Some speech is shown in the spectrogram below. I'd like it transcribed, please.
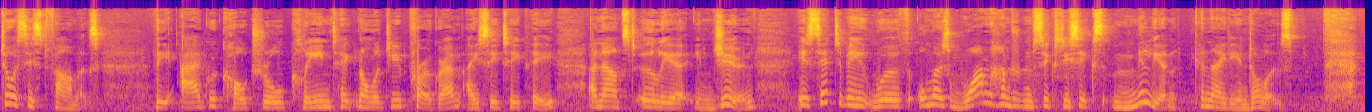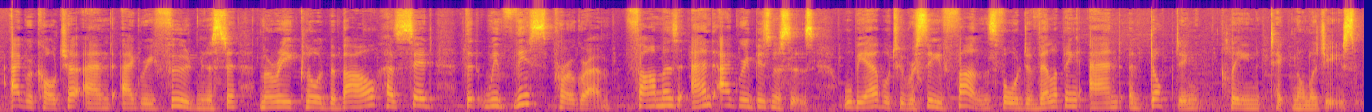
to assist farmers. The Agricultural Clean Technology Program, ACTP, announced earlier in June, is set to be worth almost 166 million Canadian dollars. Agriculture and Agri-Food Minister Marie-Claude Bibeau has said that with this program, farmers and agribusinesses will be able to receive funds for developing and adopting clean technologies.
